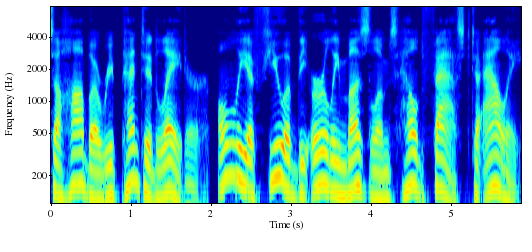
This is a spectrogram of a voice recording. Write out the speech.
Sahaba repented later, only a few of the early Muslims held fast to Ali,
